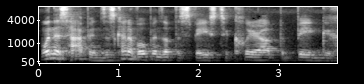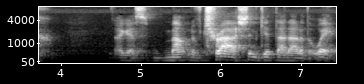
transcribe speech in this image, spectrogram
When this happens, this kind of opens up the space to clear out the big, I guess, mountain of trash and get that out of the way.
